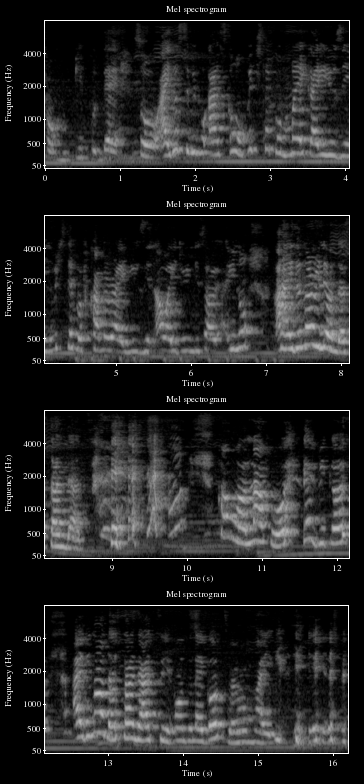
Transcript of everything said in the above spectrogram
from people there. So I just see people ask, oh, which type of mic are you using? Which type of camera are you using? How are you doing this? How, you know, I do not really understand that. Come on, laugh, oh, because I did not understand that thing until I got my own mic.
